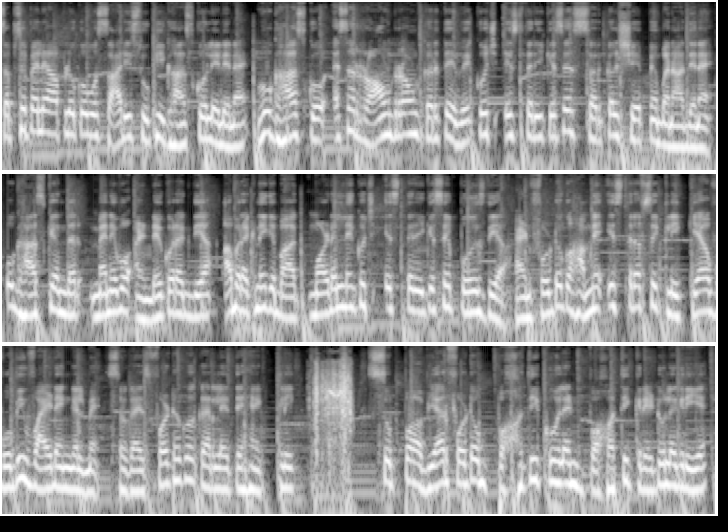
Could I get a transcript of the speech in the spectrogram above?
सबसे पहले आप लोग को वो सारी सूखी घास को ले लेना है। वो घास को ऐसा राउंड राउंड करते हुए कुछ इस तरीके से सर्कल शेप में बना देना है। वो घास के अंदर मैंने वो अंडे को रख दिया। अब रखने के बाद मॉडल ने कुछ इस तरीके से पोज दिया। एंड फ़ोटो को हमने इस तरफ़ से क्लिक किया, वो भी वाइड एंगल में। सो इस गाइस फ़ोटो को कर लेते हैं क्लिक सुपर यार फ़ोटो बहुत ही कूल एंड बहुत ही क्रिएटिव लग रही है।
